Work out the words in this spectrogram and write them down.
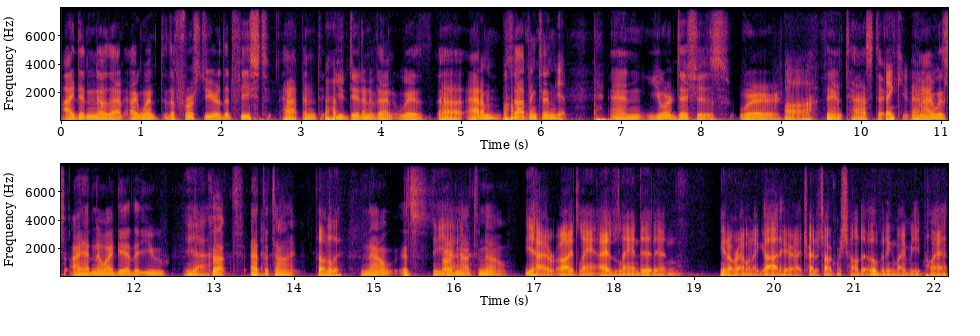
I didn't know that. I went the first year that Feast happened. Uh-huh. You did an event with uh, Adam Uh-huh. Sappington. Yep. And your dishes were aw, fantastic. thank you. And I was I had no idea that you yeah, cooked at Yeah. the time. totally. Now it's hard not to know. Yeah, I, I'd land, I landed in, you know, right when I got here. I tried to talk Michelle into opening my meat plant,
